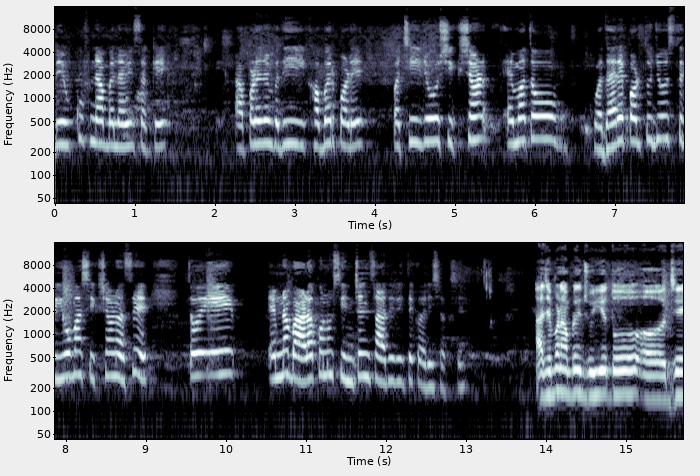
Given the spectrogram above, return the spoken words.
બેવકૂફ ના બનાવી શકે. આપણને બધી ખબર પડે. પછી જો શિક્ષણ, એમાં તો વધારે પડતું જો સ્ત્રીઓમાં શિક્ષણ હશે, તો એ એમના બાળકોનું સિંચન સારી રીતે કરી શકશે. આજે પણ આપણે જોઈએ તો જે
